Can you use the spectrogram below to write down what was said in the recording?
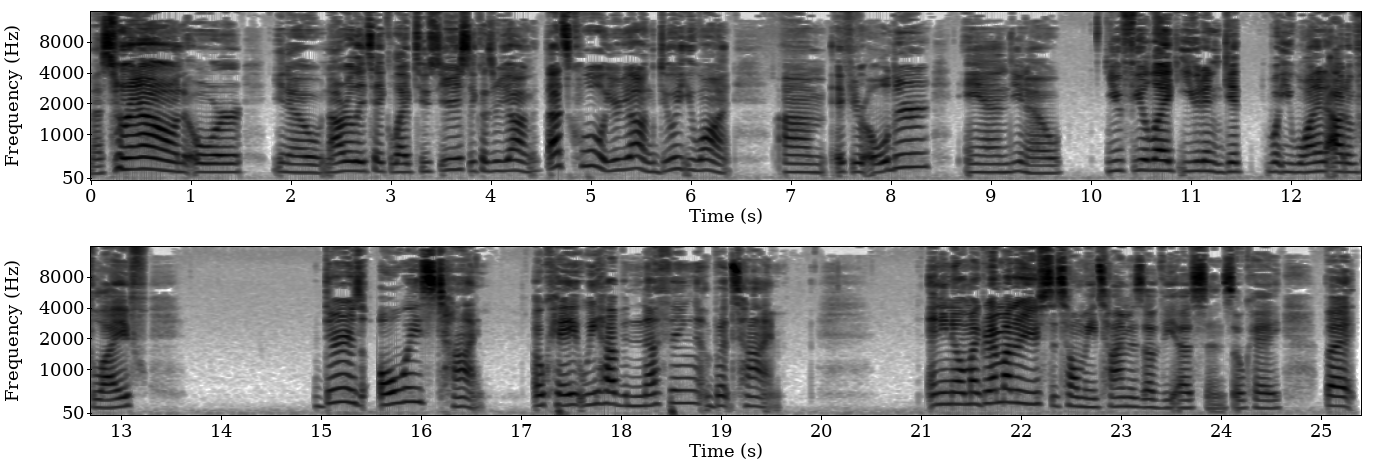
mess around or, you know, not really take life too seriously because you're young, that's cool. You're young. Do what you want. Um, if you're older and, you know, you feel like you didn't get what you wanted out of life, there is always time. Okay? We have nothing but time. And you know, my grandmother used to tell me time is of the essence, okay? But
